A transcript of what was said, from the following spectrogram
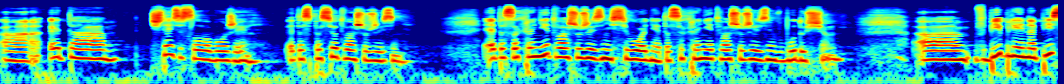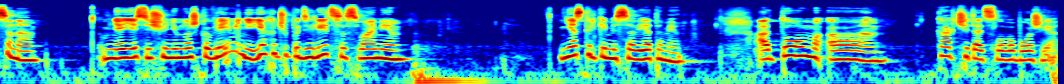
а, это читайте Слово Божие. Это спасет вашу жизнь. Это сохранит вашу жизнь сегодня, это сохранит вашу жизнь в будущем. В Библии написано, у меня есть еще немножко времени, я хочу поделиться с вами несколькими советами о том, а, как читать Слово Божье.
